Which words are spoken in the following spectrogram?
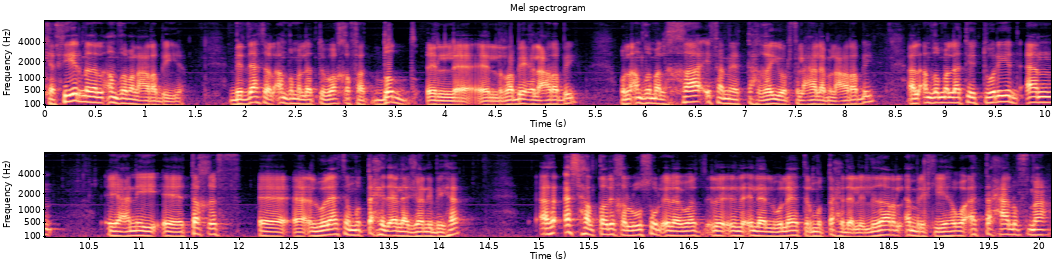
كثير من الأنظمة العربية بالذات الأنظمة التي وقفت ضد الربيع العربي والأنظمة الخائفة من التغير في العالم العربي الأنظمة التي تريد أن يعني آه، تقف آه، الولايات المتحدة إلى جانبها. أسهل طريقة للوصول إلى إلى الولايات المتحدة للإدارة الأمريكية هو التحالف مع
